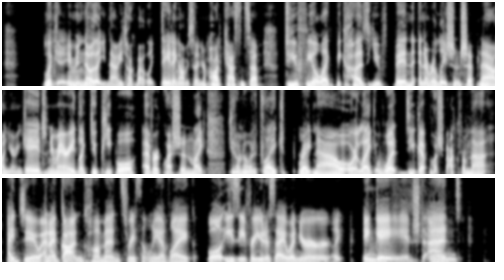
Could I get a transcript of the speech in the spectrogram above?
like I mean, know that you now you talk about like dating, obviously on your podcast and stuff. Do you feel like because you've been in a relationship now and you're engaged and you're married, like, do people ever question like you don't know what it's like right now, or like what do you get pushback from that? I do. And I've gotten comments recently of like, well, easy for you to say when you're like engaged. And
